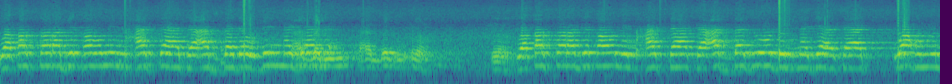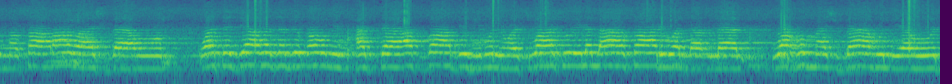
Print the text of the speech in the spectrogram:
وقصر بقوم حتى تعبدوا بالنجاسات. وقصر بقوم حتى تعبدوا بالنجاسات وهم النصارى وأشباههم. وتجاوز بقوم حتى أفضى بهم الوسواس إلى الآثار والأغلال وهم أشباه اليهود.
